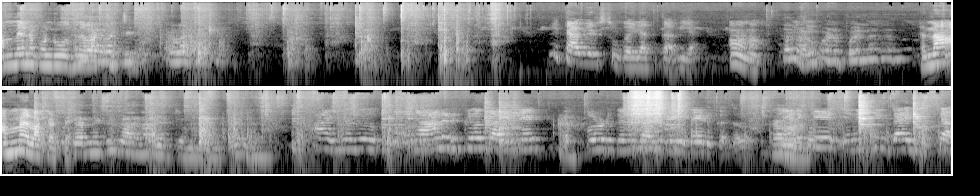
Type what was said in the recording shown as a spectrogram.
അമ്മേനെ കൊണ്ടുവന്ന് ഇളക്കിച്ച് ആണോ? എന്നാ അമ്മ ഇളക്കട്ടെ. പക്ഷെ വെയിറ്റ് മറ്റേ വെയിറ്റ് ഇന്നത് ഞാൻ എടുക്കുന്ന തവിലെ എപ്പോഴും എടുക്കുന്ന തവിലെ ഇതേ എടുക്കത്തുള്ളൂ എനിക്ക് എനിക്ക് ഇതാ ഇഷ്ടം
